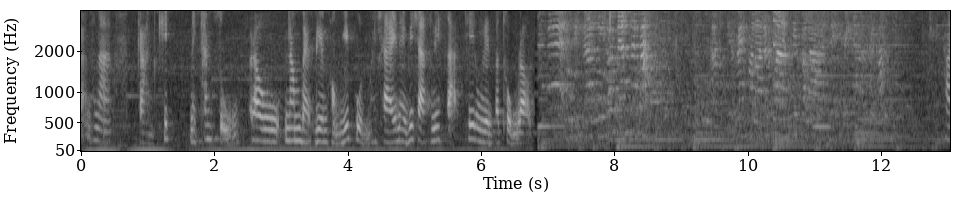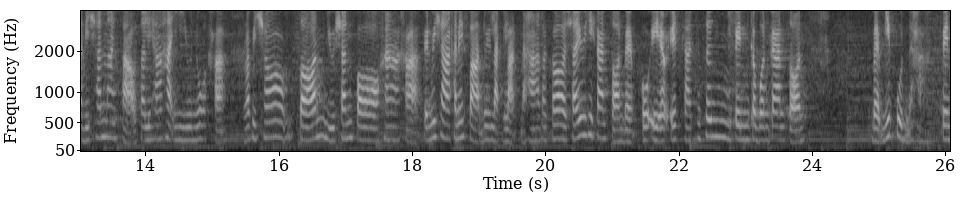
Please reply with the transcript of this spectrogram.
การพัฒนาการคิดในขั้นสูง เรานำแบบเรียนของญี่ปุ่นมาใช้ในวิชาคณิตศาสตร์ที่โรงเรียนประถมเรา ค่ะดิฉันนางสาวซาลิฮะฮาอียูนุค่ะ รับผิดชอบสอนอยู่ชั้นป .5 ค่ะ เป็นวิชาคณิตศาสตร์โดยหลักๆนะคะ แล้วก็ใช้วิธีการสอนแบบ OALS ค่ะ ซึ่งเป็นกระบวนการสอนแบบญี่ปุ่นนะคะ เป็น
